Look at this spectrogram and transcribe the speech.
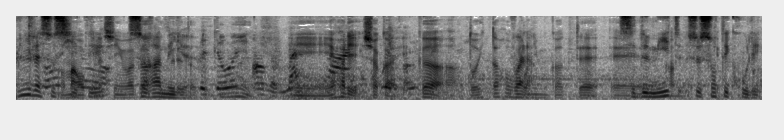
plus la société sera meilleure. Voilà. Ces deux mythes se sont écroulés.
